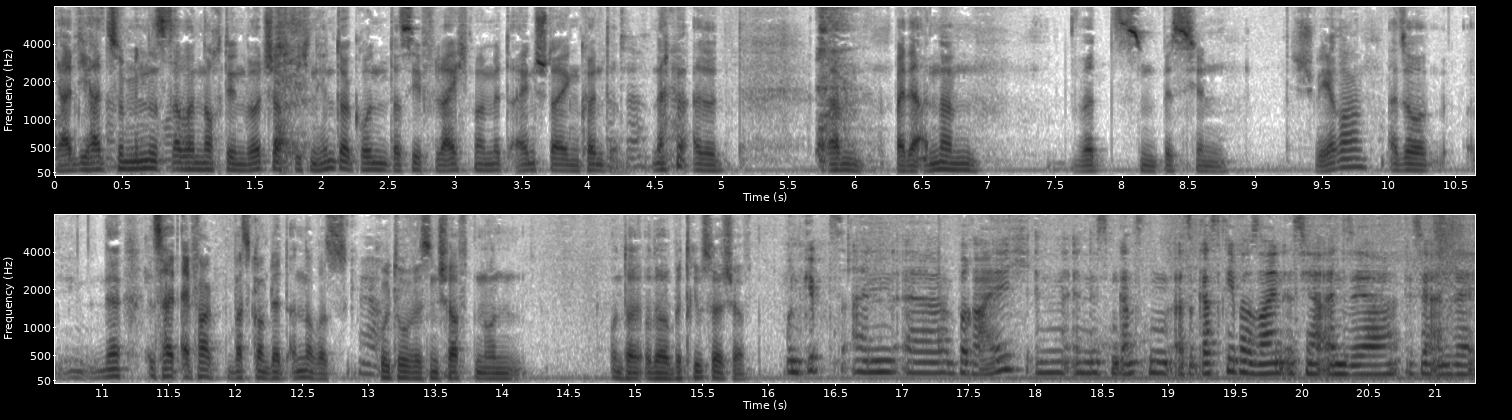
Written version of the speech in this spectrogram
Ja, die hat zumindest aber noch den wirtschaftlichen Hintergrund, dass sie vielleicht mal mit einsteigen könnte. Könnte? Also ähm, bei der anderen wird es ein bisschen schwerer. Also ne, ist halt einfach was komplett anderes. Ja. Kulturwissenschaften und unter, oder Betriebswirtschaft. Und gibt es einen äh, Bereich in, in diesem ganzen, also Gastgeber sein ist ja ein sehr, ist ja ein sehr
